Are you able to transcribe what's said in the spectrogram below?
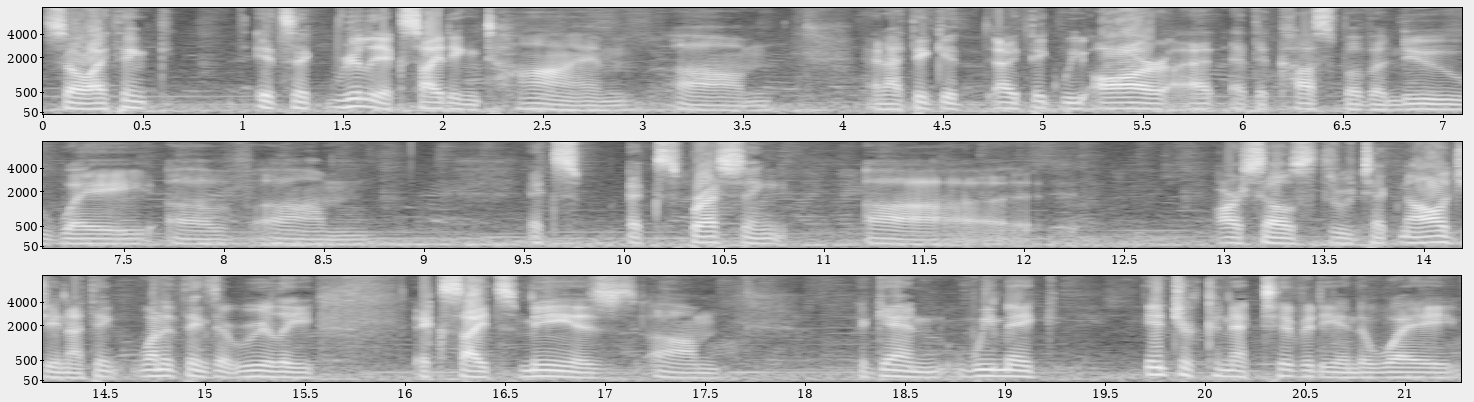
So I think it's a really exciting time, um, and I think it. I think we are at, at the cusp of a new way of um, ex- expressing. Uh, ourselves through technology, and I think one of the things that really excites me is, um, again, we make interconnectivity in the way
